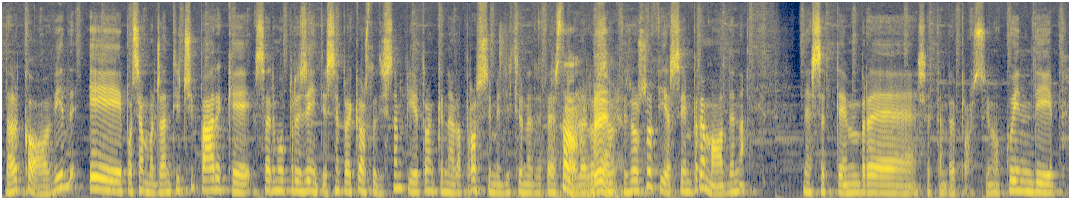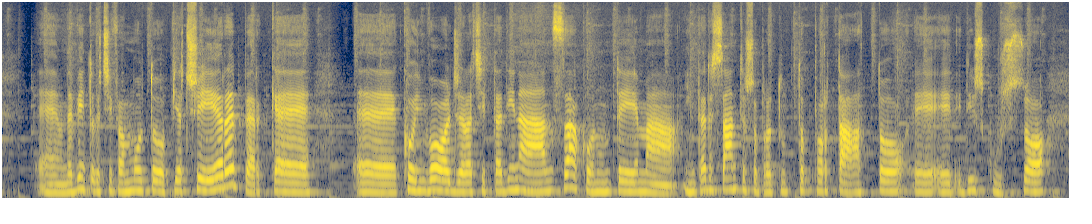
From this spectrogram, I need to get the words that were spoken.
dal Covid e possiamo già anticipare che saremo presenti sempre al chiostro di San Pietro anche nella prossima edizione del Festival ah, della bene. Filosofia, sempre a Modena nel settembre, settembre prossimo. Quindi è un evento che ci fa molto piacere perché eh, coinvolge la cittadinanza con un tema interessante, soprattutto portato e, e discusso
